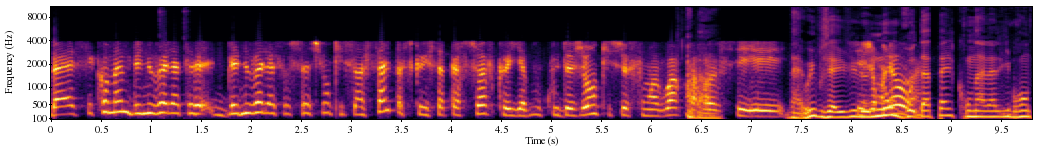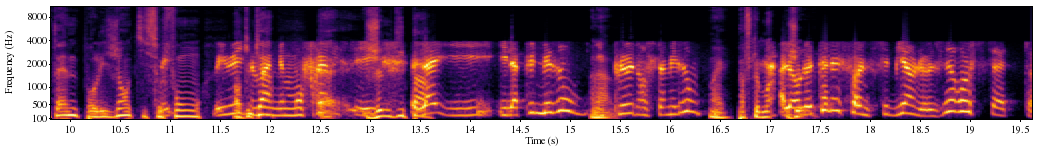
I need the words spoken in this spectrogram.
Ben, c'est quand même des nouvelles, atta- des nouvelles associations qui s'installent parce qu'ils s'aperçoivent qu'il y a beaucoup de gens qui se font avoir Ah par bah. euh, ces... Ben oui, vous avez vu le nombre ouais. d'appels qu'on a à la libre antenne pour les gens qui se Oui. font. Oui, oui, En tout mais- cas, mais mon frère, euh, il- je ne dis pas. là, il, il a plus de maison. Voilà. Il pleut dans sa maison. Ouais, parce que moi. Alors, je- le téléphone, c'est bien le 07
